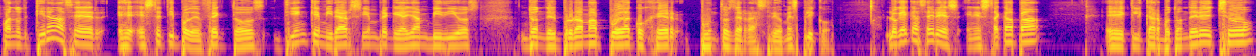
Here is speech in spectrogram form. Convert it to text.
cuando quieran hacer eh, este tipo de efectos, tienen que mirar siempre que hayan vídeos donde el programa pueda coger puntos de rastreo. Me explico. Lo que hay que hacer es, en esta capa, eh, clicar botón derecho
